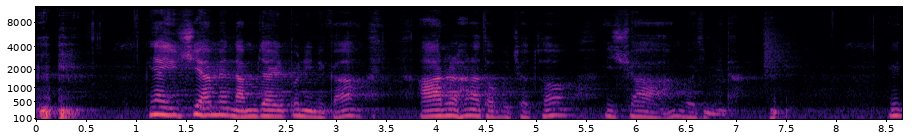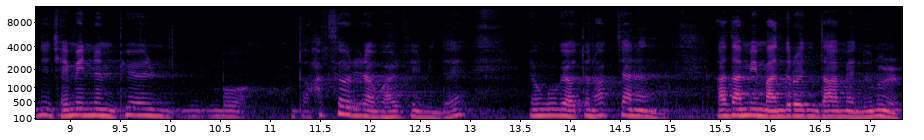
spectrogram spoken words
그냥 이쉬하면 남자일 뿐이니까 아를 하나 더 붙여서 이샤 한 것입니다. 근데 재미있는 표현 뭐 학설이라고 할 수 있는데 영국의 어떤 학자는 아담이 만들어진 다음에 눈을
